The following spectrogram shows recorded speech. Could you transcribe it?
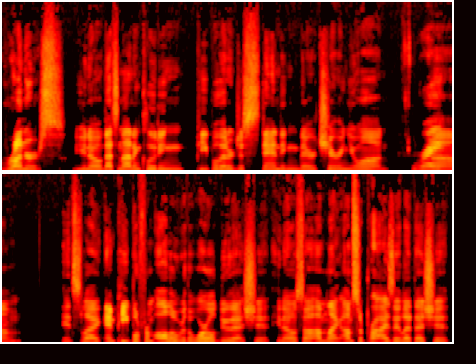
runners. You know, that's not including people that are just standing there cheering you on. Right. Um, it's like, and people from all over the world do that shit, you know. So I'm like, I'm surprised they let that shit.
